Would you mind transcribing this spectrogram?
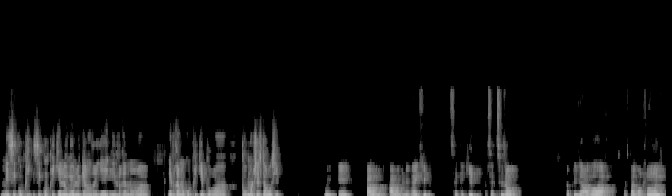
Mais c'est compli compliqué, le, le, calendrier est vraiment. Euh, est vraiment compliqué pour, euh, pour Manchester aussi. Oui, et parlons, parlons du United. Cette équipe, cette saison, le plaisir à voir, il ne se passe pas grand-chose.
